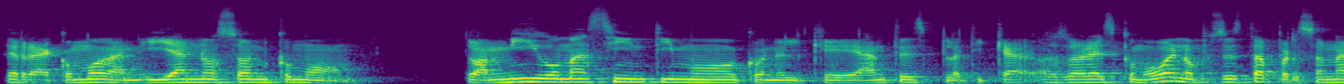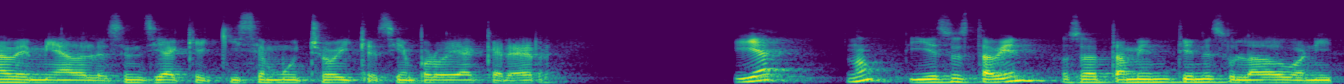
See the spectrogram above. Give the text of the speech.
se reacomodan y ya no son como tu amigo más íntimo con el que antes platicabas. Ahora es como, bueno, pues esta persona de mi adolescencia que quise mucho y que siempre voy a querer. Y ya, ¿no? Y eso está bien. O sea, también tiene su lado bonito.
